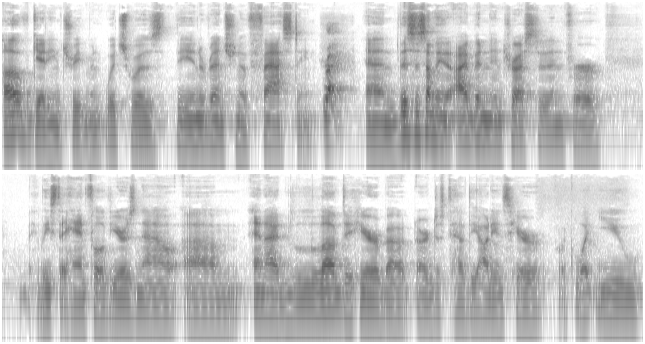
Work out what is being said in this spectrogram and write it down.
of getting treatment which was the intervention of fasting. Right. And this is something that i've been interested in for at least a handful of years now um, and i'd love to hear about or just have the audience hear like what you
